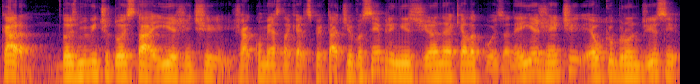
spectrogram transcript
Cara, 2022 está aí, a gente já começa naquela expectativa. Sempre início de ano é aquela coisa, né? E a gente, é o que o Bruno disse,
